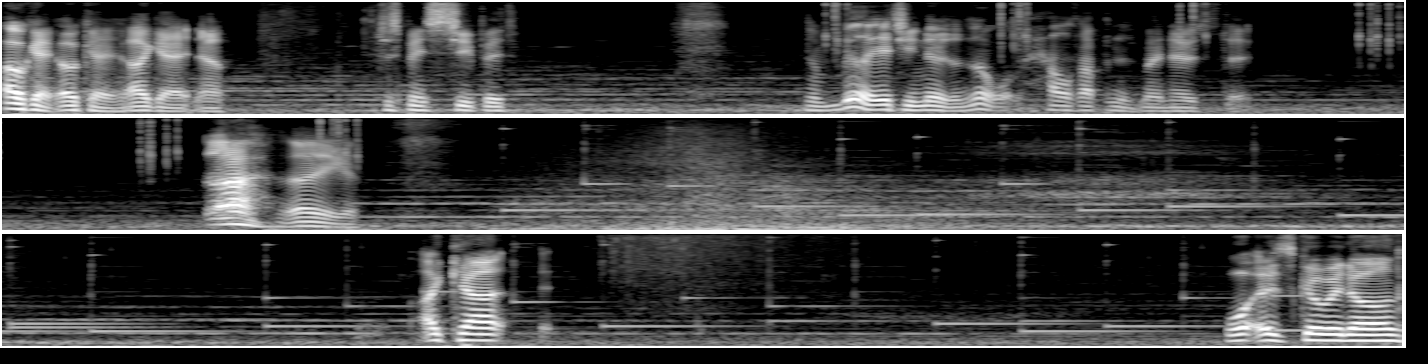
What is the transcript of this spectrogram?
Okay, okay, I get it now. Just being stupid. I'm really itchy nose. I don't know what the hell's happened to my nose today. Ah, there you go. I can't. What is going on?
